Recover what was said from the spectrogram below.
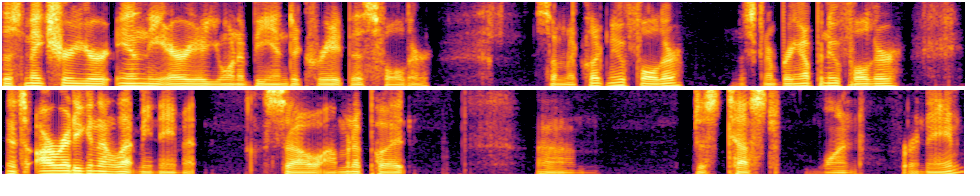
Just make sure you're in the area you want to be in to create this folder. So I'm going to click new folder. I'm just going to bring up a new folder and it's already going to let me name it. So I'm going to put um, just test one for a name.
